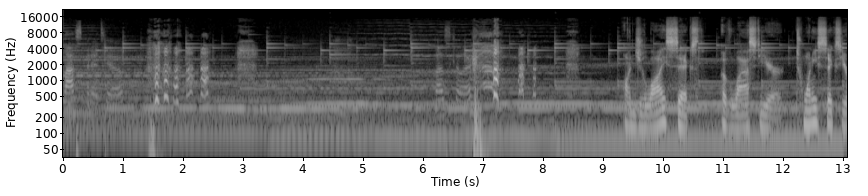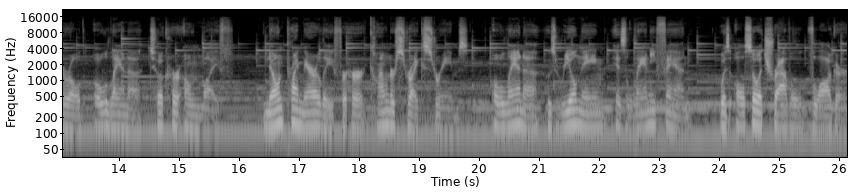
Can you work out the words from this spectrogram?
Last minute too. On July 6th of last year, 26 year old Olana took her own life. Known primarily for her Counter Strike streams, Olana, whose real name is Lanny Fan, was also a travel vlogger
